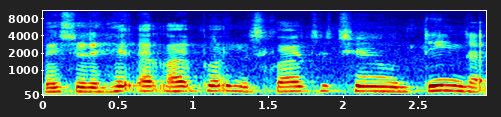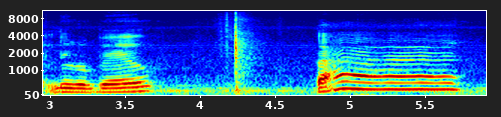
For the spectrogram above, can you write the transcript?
Make sure to hit that like button, subscribe to the channel, and ding that little bell. Bye.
